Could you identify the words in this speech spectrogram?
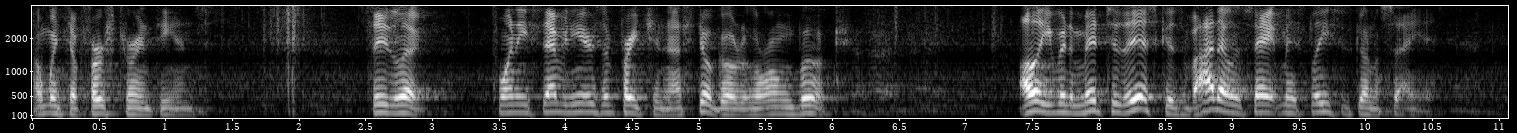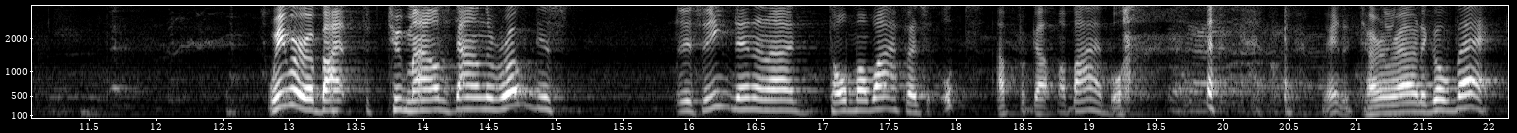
I went to 1 Corinthians. See, look, 27 years of preaching, and I still go to the wrong book. I'll even admit to this because if I don't say it, Miss Lisa's going to say it. We were about two miles down the road this, this evening, and I told my wife, I said, Oops, I forgot my Bible. we had to turn around and go back.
